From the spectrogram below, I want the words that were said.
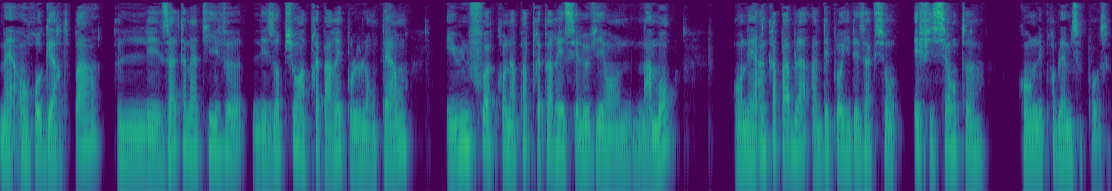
mais on regarde pas les alternatives, les options à préparer pour le long terme. Et une fois qu'on n'a pas préparé ces leviers en amont, on est incapable à déployer des actions efficientes quand les problèmes se posent.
